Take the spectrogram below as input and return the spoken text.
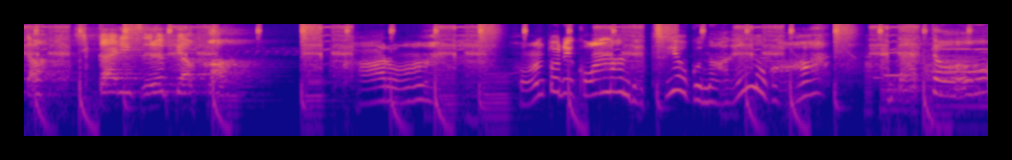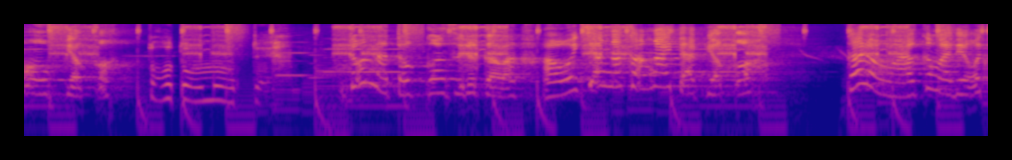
トしっかりするぴょこカロン本当にこんなんで強くなれんのか？だと思うぴょこだと思うって。どんな特訓するかは葵ちゃんが考えたぴょこカロンはあくまでお手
